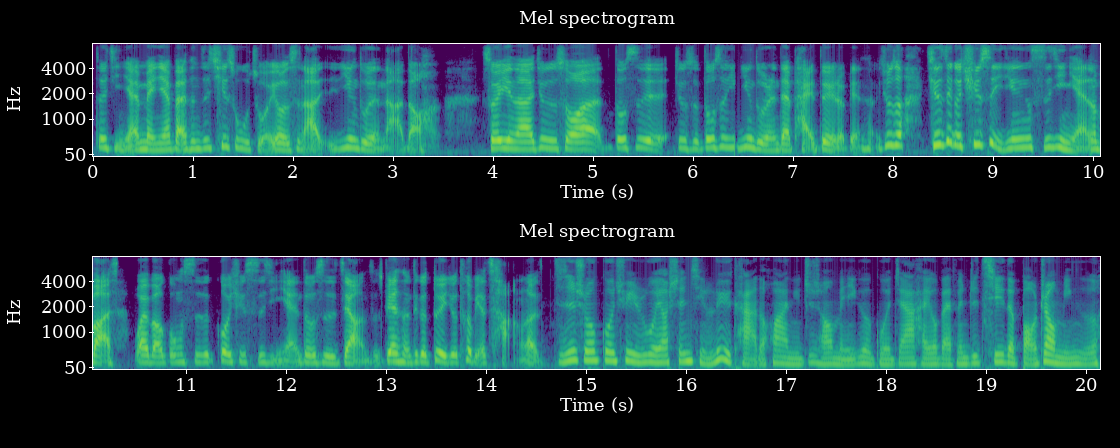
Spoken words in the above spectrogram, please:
这几年每年百分之七十五左右是拿印度人拿到。所以呢，就是说都是就是都是印度人在排队了，变成就是说，其实这个趋势已经十几年了吧？外包公司过去十几年都是这样子，变成这个队就特别长了。只是说过去如果要申请绿卡的话，你至少每一个国家还有百分之七的保障名额。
